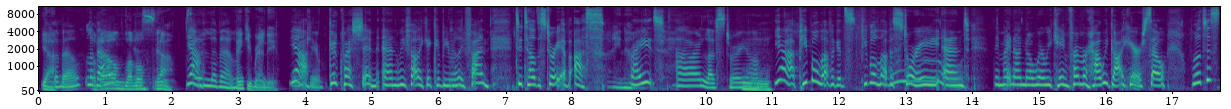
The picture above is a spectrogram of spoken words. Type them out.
Yeah, Lavelle? Lavelle? Lovell. Yeah. Yeah. Lavelle. Thank you, Brandy. Yeah, you. good question. And we felt like it could be really mm. fun to tell the story of us. I know. Right? Our love story, y'all. Mm-hmm. Yeah, people love a good people love a story and they might not know where we came from or how we got here. So we'll just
